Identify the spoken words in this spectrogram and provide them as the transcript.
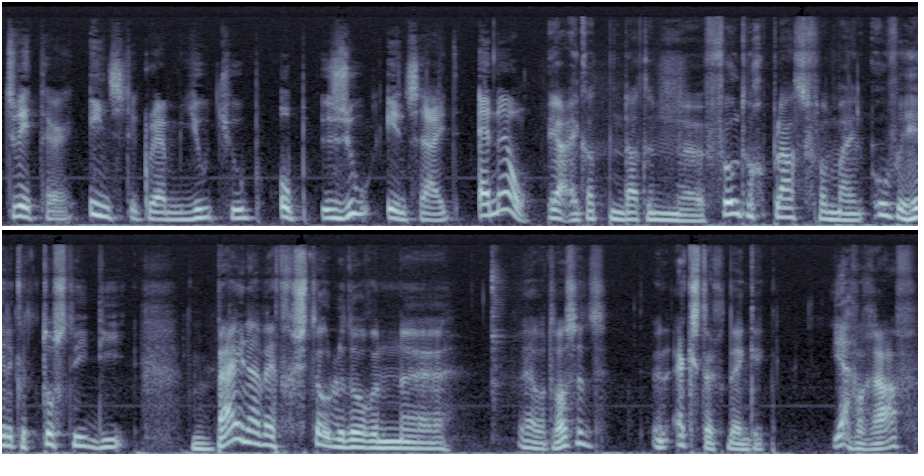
Twitter, Instagram, YouTube, op Zoo Inside NL. Ja, ik had inderdaad een eh, foto geplaatst van mijn overheerlijke tosti die bijna werd gestolen door een, eh, ja, wat was het? Een ekster, denk ik. Ja. Of een raaf.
